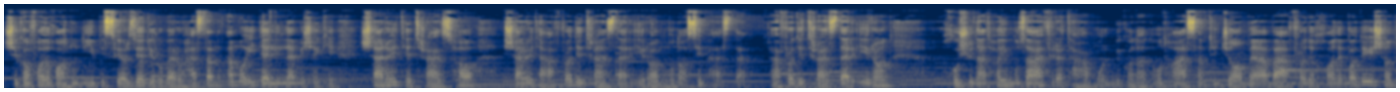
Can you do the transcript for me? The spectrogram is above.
شکاف های قانونی بسیار زیادی روبرو هستند اما این دلیل نمیشه که شرایط ترنس ها شرایط افراد ترنس در ایران مناسب هستند. افراد ترنس در ایران خشونت های مضاعفی را تحمل می کنند اونها از سمت جامعه و افراد خانوادهشان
